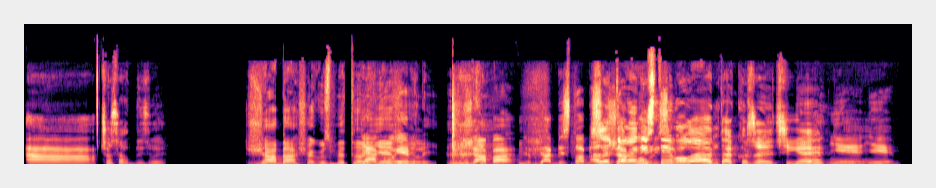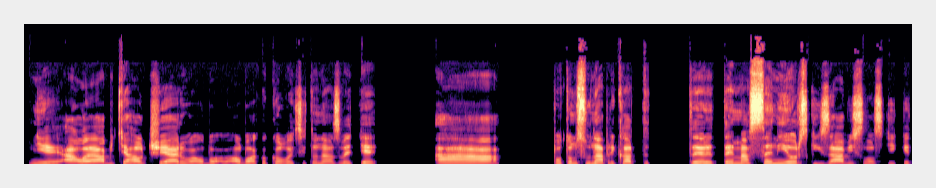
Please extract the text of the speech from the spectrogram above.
A... Čo sa oblizuje? Žaba, však už sme to Ďakujem. riešili. Žaba. Bez toho, aby ale si to není stimulant, akože, či je? Nie, nie, nie, ale aby ťahal čiaru, alebo, alebo akokoľvek si to nazvete. A potom sú napríklad téma seniorských závislostí, keď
